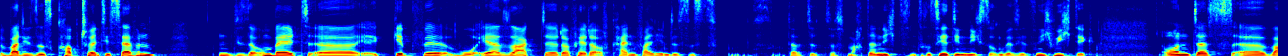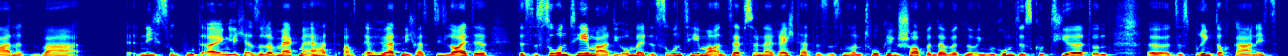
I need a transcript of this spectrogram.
war dieses COP27, dieser Umweltgipfel, äh, wo er sagte, da fährt er auf keinen Fall hin, das ist, das, das macht er nicht, das interessiert ihn nicht so, das ist jetzt nicht wichtig. Und das äh, war, war nicht so gut eigentlich. Also da merkt man, er hat auch, er hört nicht, was die Leute, das ist so ein Thema, die Umwelt ist so ein Thema und selbst wenn er recht hat, das ist nur ein Talking-Shop und da wird nur irgendwie rumdiskutiert und äh, das bringt doch gar nichts.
